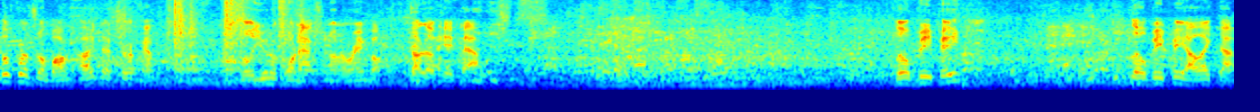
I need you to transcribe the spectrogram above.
On bottom. I like that shirt, man. Little unicorn action on a rainbow. Shout out K Pal. Little BP. Little BP, I like that.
